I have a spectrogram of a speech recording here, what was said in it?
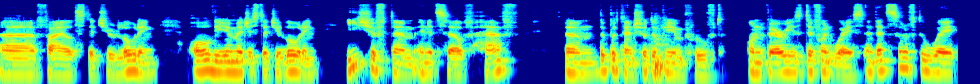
uh, files that you're loading? All the images that you're loading? Each of them in itself have um, the potential to be improved on various different ways. And that's sort of the way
